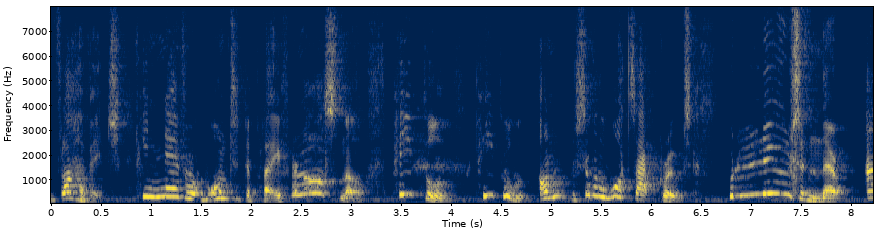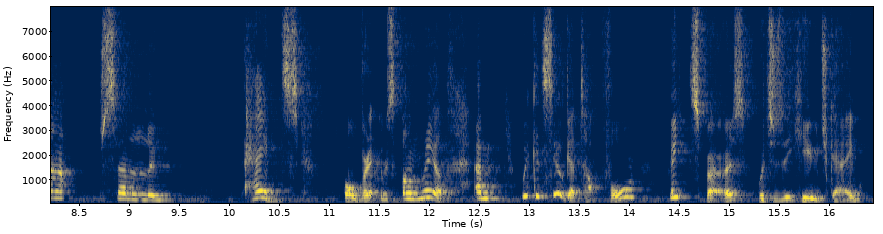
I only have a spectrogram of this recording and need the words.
Vlahovic. He never wanted to play for Arsenal. People, people on some of the WhatsApp groups were losing their absolute heads over it. It was unreal. Um, we can still get top four, beat Spurs, which is a huge game,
